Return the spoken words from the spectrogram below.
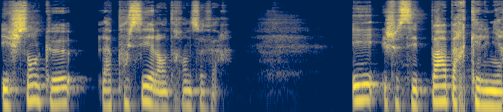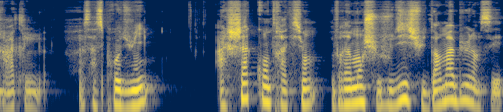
et je sens que la poussée, elle est en train de se faire. Et je sais pas par quel miracle ça se produit. À chaque contraction, vraiment, je, vous dis, je suis dans ma bulle. Hein. C'est,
